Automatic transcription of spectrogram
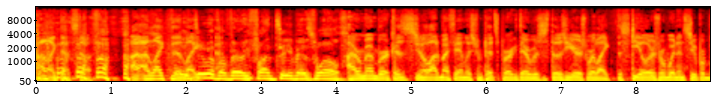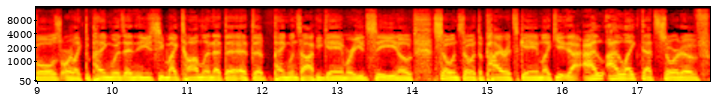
I like that stuff. I, I like the they like. do have a very fun team as well. I remember because you know a lot of my family's from Pittsburgh. There was those years where like the Steelers were winning Super Bowls, or like the Penguins, and you'd see Mike Tomlin at the at the Penguins hockey game, or you'd see you know so and so at the Pirates game. Like you, I I like that sort of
